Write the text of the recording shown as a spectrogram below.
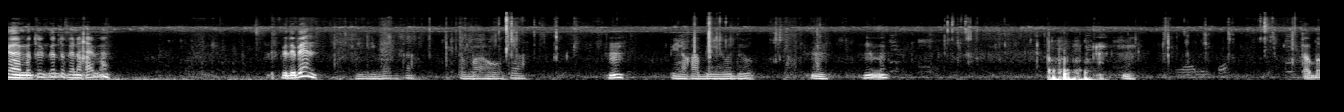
Nga, matulog ka ito, kinakain mo. Pwede ba yan? Hindi nga ito. Tabaho ito. Hmm? Pinakabiho do. Mm -mm. Hmm. Taba.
